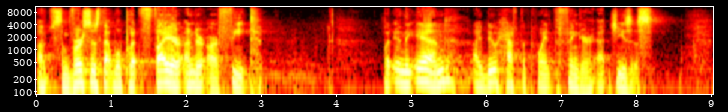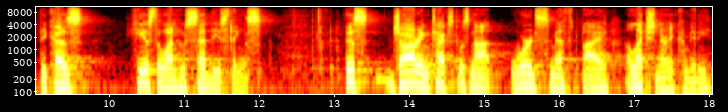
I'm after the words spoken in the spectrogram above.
uh, some verses that will put fire under our feet. But in the end, I do have to point the finger at Jesus because he is the one who said these things. This jarring text was not wordsmithed by a lectionary committee.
